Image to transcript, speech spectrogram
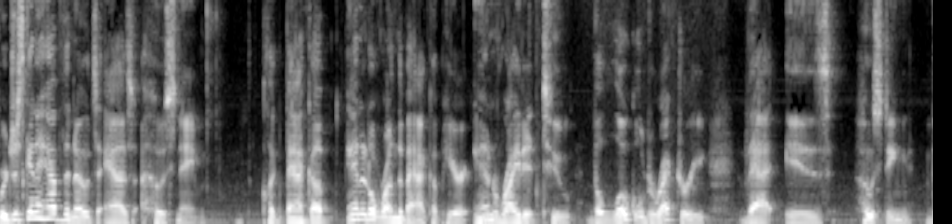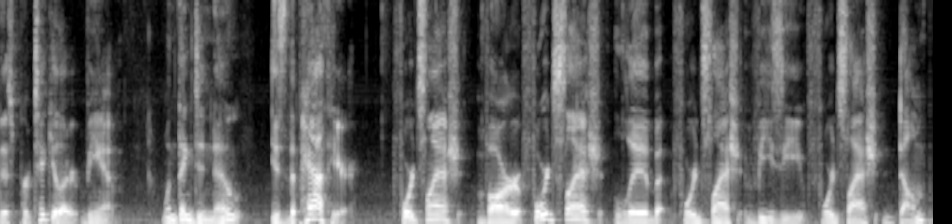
We're just going to have the notes as hostname. Click backup, and it'll run the backup here and write it to the local directory that is hosting this particular VM. One thing to note is the path here forward slash var forward slash lib forward slash vz forward slash dump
